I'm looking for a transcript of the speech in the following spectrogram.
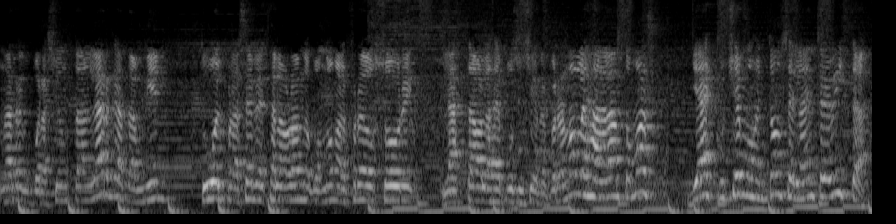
una recuperación tan larga. También tuve el placer de estar hablando con don Alfredo sobre las tablas de posiciones. Pero no les adelanto más, ya escuchemos entonces la entrevista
